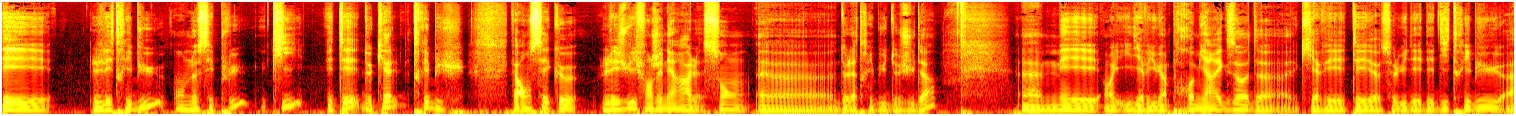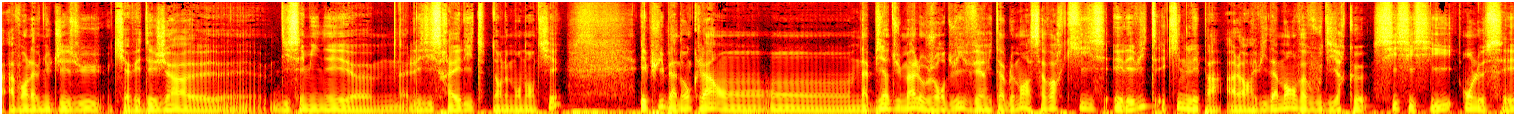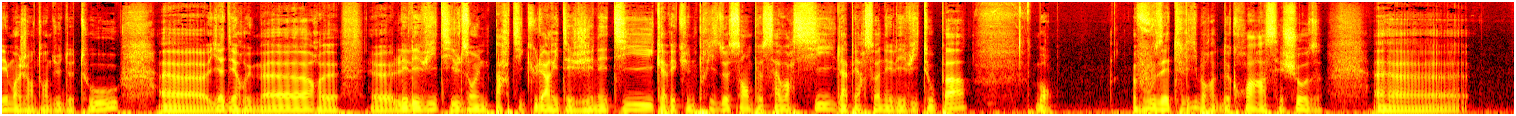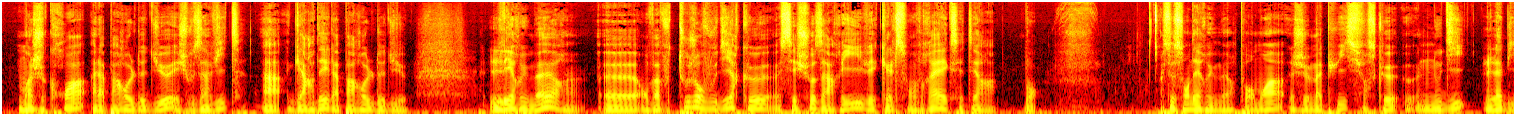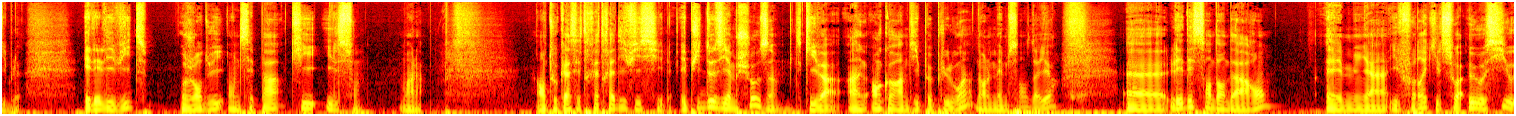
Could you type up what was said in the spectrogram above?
Et les tribus, on ne sait plus qui était de quelle tribu. On sait que les juifs en général sont euh, de la tribu de Juda. Euh, mais il y avait eu un premier exode euh, qui avait été celui des, dix tribus avant l'avenue de Jésus, qui avait déjà disséminé les Israélites dans le monde entier. Et puis bah donc là, on, a bien du mal aujourd'hui véritablement à savoir qui est lévite et qui ne l'est pas. Alors évidemment, on va vous dire que si, si, si, on le sait, moi j'ai entendu de tout, euh, il y a des rumeurs, euh, euh, les lévites, ils ont une particularité génétique, avec une prise de sang, on peut savoir si la personne est lévite ou pas. Bon, vous êtes libre de croire à ces choses. moi je crois à la parole de Dieu et je vous invite à garder la parole de Dieu les rumeurs, euh, on va toujours vous dire que ces choses arrivent et qu'elles sont vraies, etc. Bon, ce sont des rumeurs. Pour moi, je m'appuie sur ce que nous dit la Bible. Et les Lévites, aujourd'hui, on ne sait pas qui ils sont. Voilà. En tout cas, c'est très très difficile. Et puis deuxième chose, ce qui va encore un petit peu plus loin, dans le même sens d'ailleurs, euh, les descendants d'Aaron, eh il faudrait qu'ils soient eux aussi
